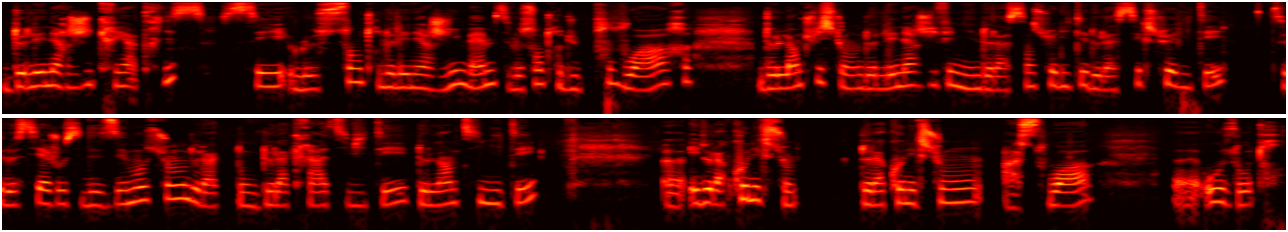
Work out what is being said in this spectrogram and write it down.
de l'énergie créatrice c'est le centre de l'énergie même, c'est le centre du pouvoir, de l'intuition, de l'énergie féminine, de la sensualité, de la sexualité. C'est le siège aussi des émotions, de la, donc de la créativité, de l'intimité euh, et de la connexion, de la connexion à soi, euh, aux autres.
